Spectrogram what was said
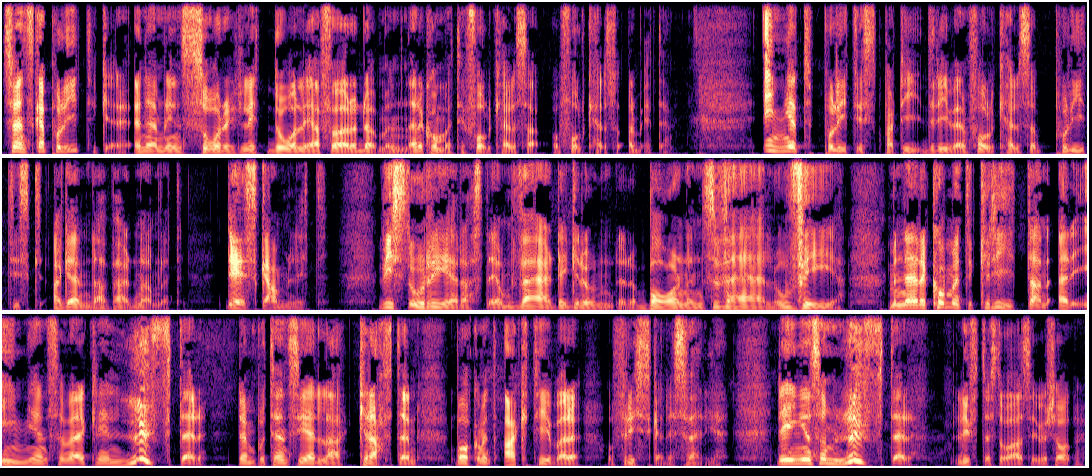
Svenska politiker är nämligen sorgligt dåliga föredömen när det kommer till folkhälsa och folkhälsoarbete. Inget politiskt parti driver en folkhälsopolitisk agenda värd namnet. Det är skamligt. Visst oreras det om värdegrunder och barnens väl och ve. Men när det kommer till kritan är det ingen som verkligen lyfter den potentiella kraften bakom ett aktivare och friskare Sverige. Det är ingen som lyfter, lyfter står alltså i versaler,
